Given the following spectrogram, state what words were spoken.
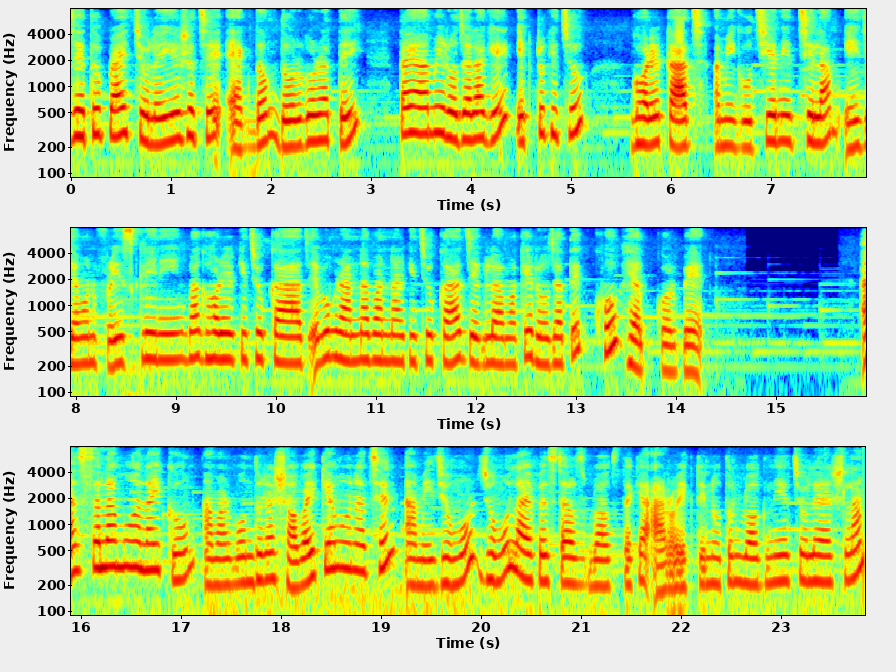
যেহেতু প্রায় চলেই এসেছে, একদম দোরগোড়াতেই, তাই আমি রোজার আগে একটু কিছু ঘরের কাজ আমি গুছিয়ে নিচ্ছিলাম। এই যেমন ফ্রিজ ক্লিনিং বা ঘরের কিছু কাজ এবং রান্না বান্নার কিছু কাজ যেগুলো আমাকে রোজাতে খুব হেল্প করবে। আসসালামু আলাইকুম। আমার বন্ধুরা সবাই কেমন আছেন? আমি ঝুমুর ঝুমুর লাইফস্টাইলস ব্লগস থেকে আরও একটি নতুন ব্লগ নিয়ে চলে আসলাম।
